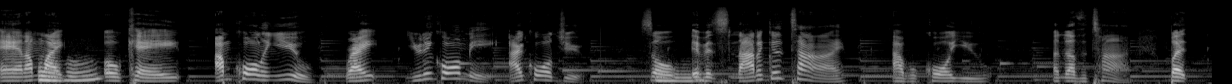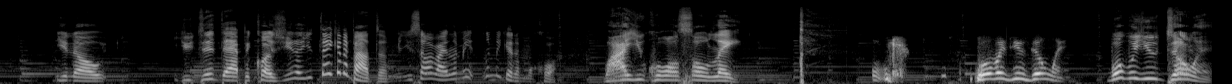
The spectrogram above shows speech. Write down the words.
And I'm like, Mhm. okay, I'm calling you, right? You didn't call me. I called you. So Mhm. if it's not a good time, I will call you another time. But you know, you did that because you know you're thinking about them. And you said, all right, let me let me get them a call. Why you call so late? what was you doing? What were you doing?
